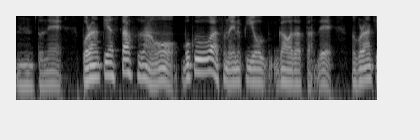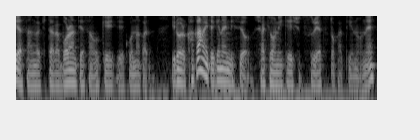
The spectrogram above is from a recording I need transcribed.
うんとね、ボランティアスタッフさんを、僕はその NPO 側だったんで、ボランティアさんが来たらボランティアさんを受け入れて、こうなんか、いろいろ書かないといけないんですよ。社協に提出するやつとかっていうのをね。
